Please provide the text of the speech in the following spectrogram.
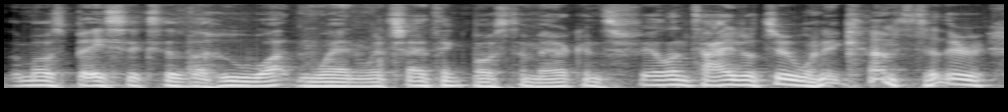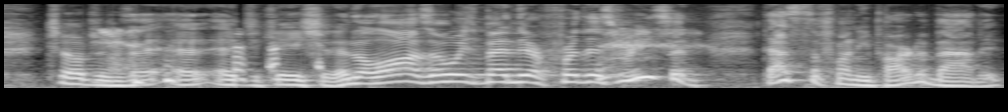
The most basics of the who, what, and when, which I think most Americans feel entitled to when it comes to their children's education. And the law has always been there for this reason. That's the funny part about it.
